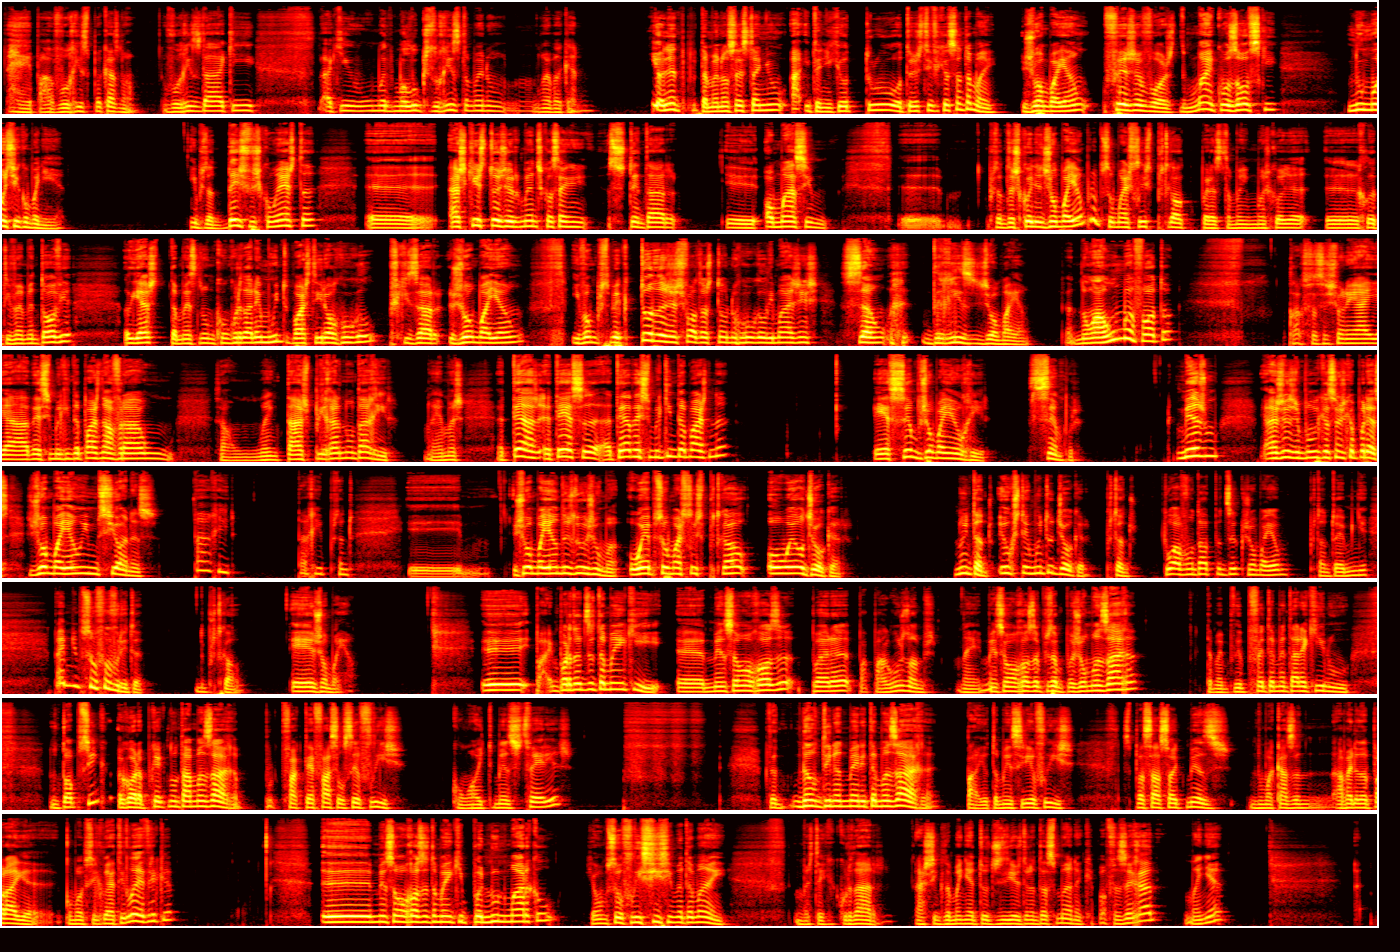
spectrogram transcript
É, pá, Avô Riso, por acaso não. Avô Riso dá aqui, dá aqui uma de malucos do riso, também não, não é bacana. E olhando, também não sei se tenho. Ah, e tenho aqui outro, outra justificação também. João Baião fez a voz de Mike Wazowski no Moço e Companhia. E portanto, deixo-vos com esta. Uh, acho que estes dois argumentos conseguem sustentar uh, ao máximo uh, portanto, a escolha de João Baião para a pessoa mais feliz de Portugal, que parece também uma escolha relativamente óbvia. Aliás, também se não concordarem muito, basta ir ao Google, pesquisar João Baião e vão perceber que todas as fotos que estão no Google Imagens são de riso de João Baião. Não há uma foto. Claro que se vocês forem à, à 15 página haverá um, sabe, um em que está a espirrar não está a rir. Não é? Mas até, até, essa, até a 15 página é sempre João Baião rir. Sempre. Mesmo às vezes em publicações que aparece João Baião emociona-se. Está a rir está a rir. Portanto, eh, João Baião das duas, uma. Ou é a pessoa mais feliz de Portugal, ou é o Joker. No entanto, eu gostei muito do Joker. Portanto, estou à vontade para dizer que João Baião, portanto, é a minha, é a minha pessoa favorita de Portugal. É João Baião. Uh, pá, importa dizer também aqui uh, menção honrosa para, pá, para alguns nomes. Né? Menção honrosa, por exemplo, para João Manzarra. Também podia perfeitamente estar aqui no, no top 5. Agora, porque é que não está Manzarra? Porque de facto é fácil ser feliz com 8 meses de férias. Portanto, não tirando mérito a Mazarra, pá, eu também seria feliz se passasse 8 meses numa casa à beira da praia com uma bicicleta elétrica. Uh, menção Rosa também aqui para Nuno Markle, que é uma pessoa felicíssima também, mas tem que acordar às 5 da manhã todos os dias durante a semana, que é para fazer de manhã.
